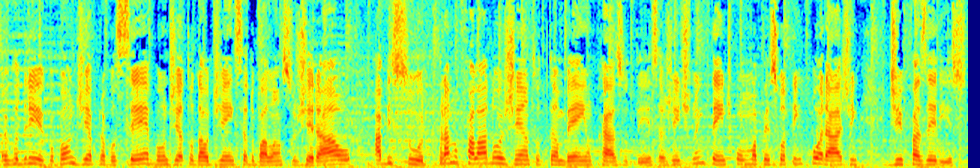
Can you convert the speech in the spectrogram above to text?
Oi, Rodrigo. Bom dia para você. Bom dia a toda a audiência do Balanço Geral. Absurdo. Para não falar nojento também um caso desse. A gente não entende como uma pessoa tem coragem de fazer isso.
